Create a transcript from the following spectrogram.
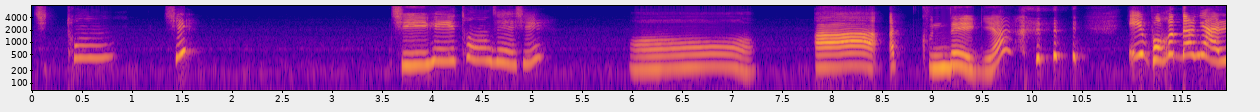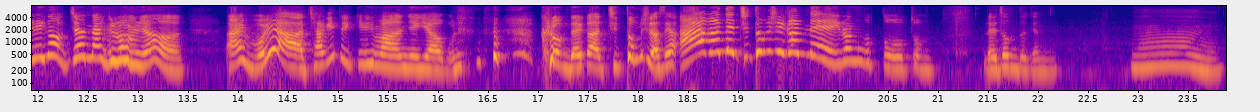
지통실? 지휘 통제실? 어, 아, 아 군대 얘기야? 이 버거땅이 알 리가 없잖아, 그러면. 아이, 뭐야. 자기들끼리만 얘기하고. 그럼 내가 지통실 하세요? 아, 맞네! 지통실 같네! 이런 것도 좀 레전드겠네. 음.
